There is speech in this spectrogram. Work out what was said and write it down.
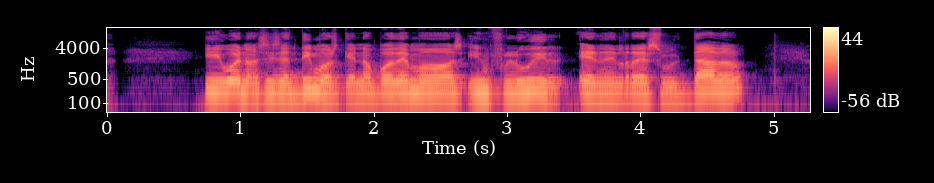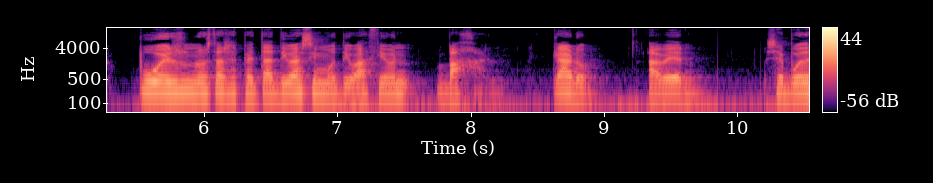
y bueno, si sentimos que no podemos influir en el resultado, pues nuestras expectativas y motivación bajan. Claro, a ver, se puede,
